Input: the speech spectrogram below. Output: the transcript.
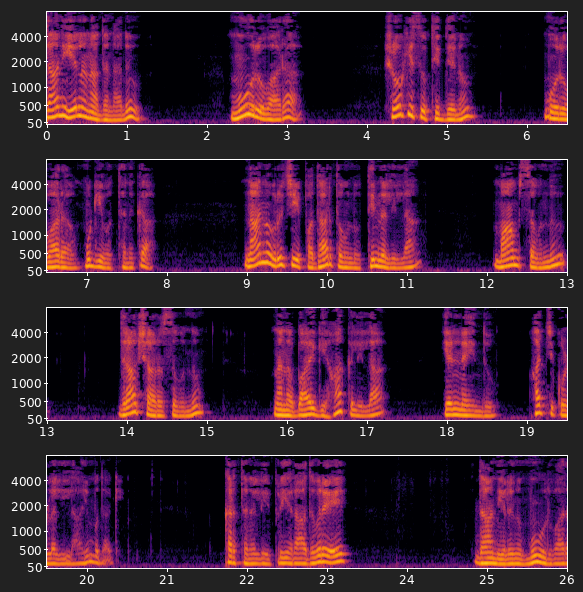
ದಾನಿಯೇಲನಾದ ನಾನು ಮೂರು ವಾರ ಶೋಕಿಸುತ್ತಿದ್ದೇನು. ಮೂರು ವಾರ ಮುಗಿಯುವ ತನಕ ನಾನು ರುಚಿ ಪದಾರ್ಥವನ್ನು ತಿನ್ನಲಿಲ್ಲ. ಮಾಂಸವನ್ನು, ದ್ರಾಕ್ಷಾರಸವನ್ನು ನನ್ನ ಬಾಯಿಗೆ ಹಾಕಲಿಲ್ಲ. ಎಣ್ಣೆಯಿಂದ ಹಚ್ಚಿಕೊಳ್ಳಲಿಲ್ಲ ಎಂಬುದಾಗಿ. ಕರ್ತನಲ್ಲಿ ಪ್ರಿಯರಾದವರೇ, ದಾನಿಯಲನು ಮೂರು ವಾರ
